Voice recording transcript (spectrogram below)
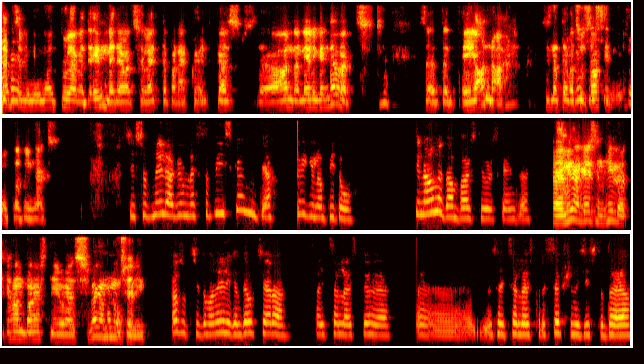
täpsemini nad tulevad enne, teevad sulle ettepaneku, et kas anna nelikümmend eurot. sa ütled, ei anna, siis nad teevad sul sahtlit tasuta tühjaks. siis saab neljakümnest saab viiskümmend ja kõigil on pidu. sina oled hambaarsti juures käinud või? mina käisin hiljuti hambaarsti juures, väga mõnus oli. kasutasid oma nelikümmend eurtsi ära, said selle eest ühe Äh, said selle eest reception'is istuda ja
